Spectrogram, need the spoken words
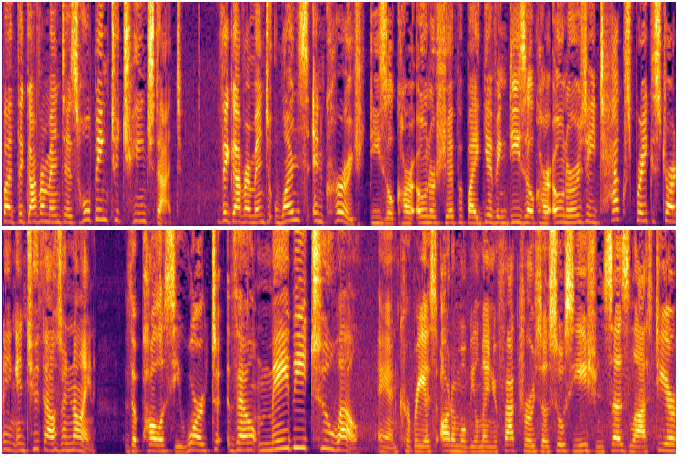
but the government is hoping to change that. The government once encouraged diesel car ownership by giving diesel car owners a tax break starting in 2009. The policy worked, though maybe too well. And Korea's Automobile Manufacturers Association says last year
